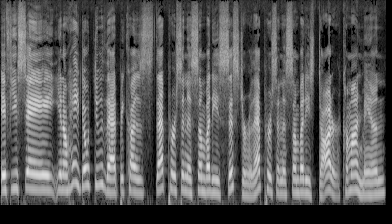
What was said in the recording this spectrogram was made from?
if you say, you know, hey, don't do that because that person is somebody's sister, or that person is somebody's daughter. Come on, man.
